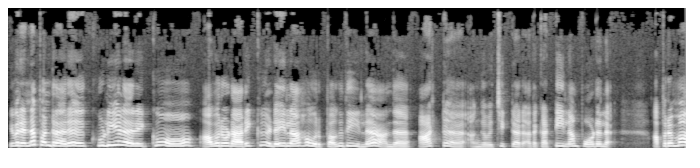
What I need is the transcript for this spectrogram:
இவர் என்ன பண்ணுறாரு குளியல் அறைக்கும் அவரோட அறைக்கும் இடையிலாக ஒரு பகுதியில் அந்த ஆட்டை அங்கே வச்சுக்கிட்டார். அதை கட்டிலாம் போடலை. அப்புறமா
